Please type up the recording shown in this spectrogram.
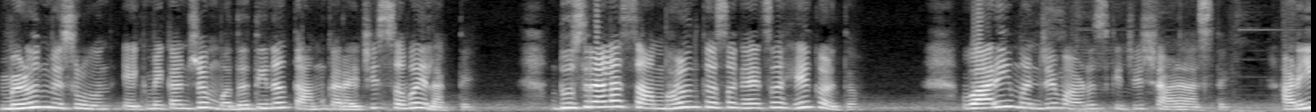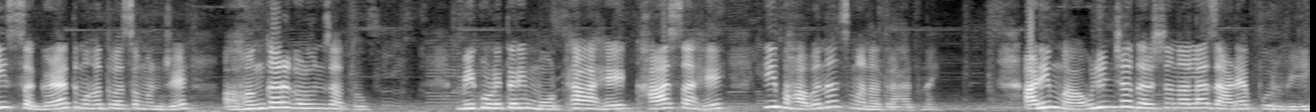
मिळून मिसळून एकमेकांच्या मदतीनं काम करायची सवय लागते. दुसऱ्याला सांभाळून कसं घ्यायचं हे कळतं. वारी म्हणजे माणुसकीची शाळा असते. आणि सगळ्यात महत्वाचं म्हणजे अहंकार गळून जातो. मी कुणीतरी मोठा आहे खास आहे ही भावनाच मनात राहत नाही. आणि माऊलींच्या दर्शनाला जाण्यापूर्वी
